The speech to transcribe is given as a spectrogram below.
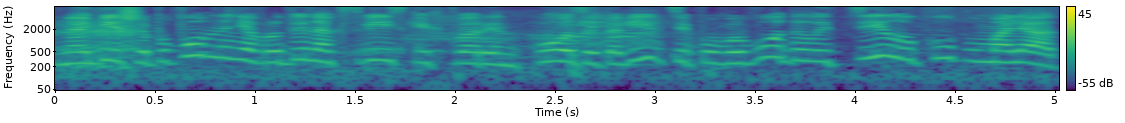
Найбільше поповнення в родинах свійських тварин. Кози та вівці повиводили цілу купу малят.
